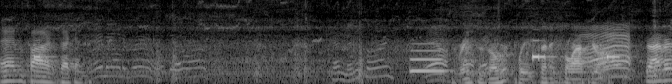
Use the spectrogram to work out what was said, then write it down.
And five seconds. Ten minutes already? Yeah. Race is over. Please finish the last you're on. Ah. Drivers,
